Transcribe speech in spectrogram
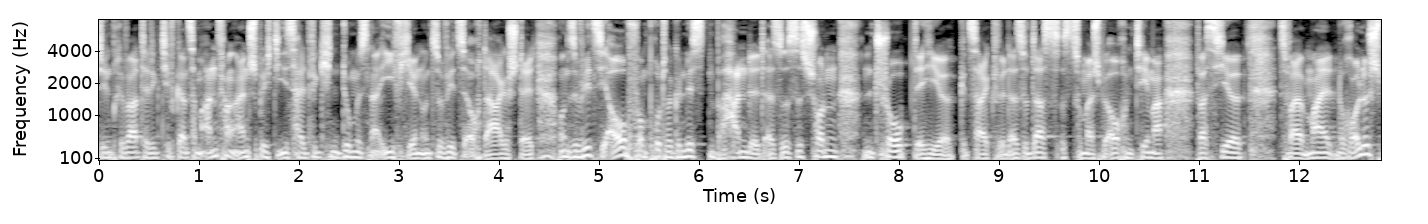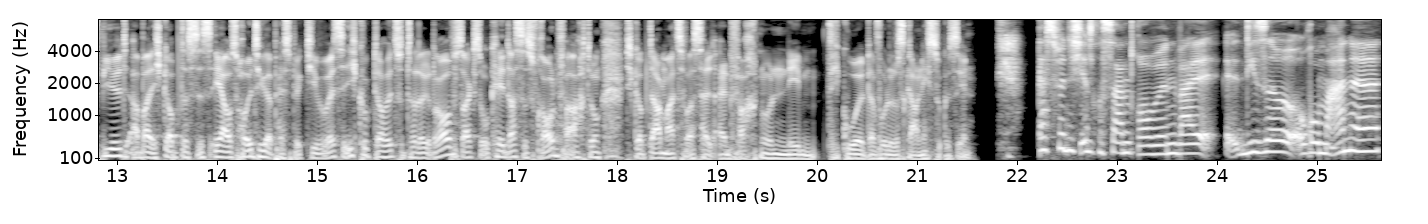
den Privatdetektiv ganz am Anfang anspricht. Die ist halt wirklich ein dummes Naivchen und so wird sie auch dargestellt. Und so wird sie auch vom Protagonisten behandelt. Also es ist schon ein Trope, der hier gezeigt wird. Also das ist zum Beispiel auch ein Thema, was hier zwar mal eine Rolle spielt, aber ich glaube, das ist eher aus heutiger Perspektive. Weißt du, ich gucke da heutzutage drauf, sagst, okay, das ist Frauenverachtung. Ich glaube, damals war es halt einfach nur eine Nebenfigur, da wurde das gar nicht so gesehen. Das finde ich interessant, Robin, weil äh, diese Romane,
